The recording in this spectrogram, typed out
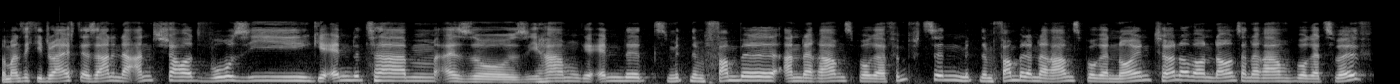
wenn man sich die Drives der Saarländer anschaut, wo sie geendet haben, also sie haben geendet mit einem Fumble an der Ravensburger 15, mit einem Fumble an der Ravensburger 9, Turnover und Downs an der Ravensburger 12,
